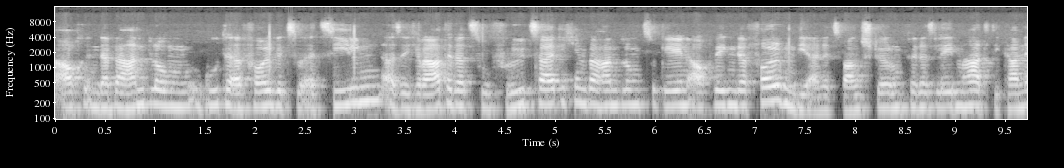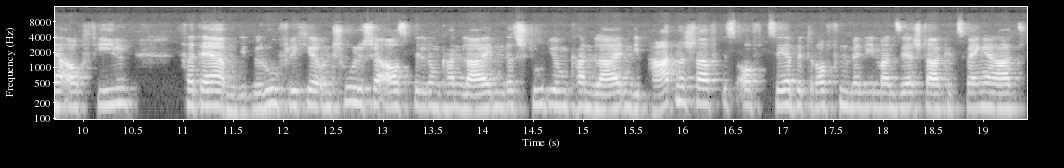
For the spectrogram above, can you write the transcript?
auch in der Behandlung gute Erfolge zu erzielen. Also ich rate dazu, frühzeitig in Behandlung zu gehen, auch wegen der Folgen, die eine Zwangsstörung für das Leben hat. Die kann ja auch viel verderben. Die berufliche und schulische Ausbildung kann leiden, das Studium kann leiden, die Partnerschaft ist oft sehr betroffen, wenn jemand sehr starke Zwänge hat.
